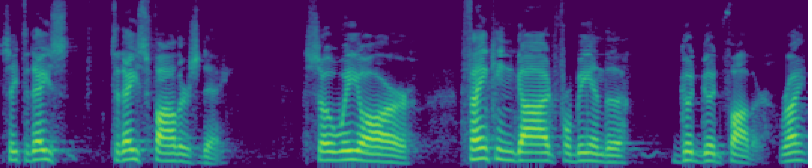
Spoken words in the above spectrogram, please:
See, today's, today's Father's Day. So we are thanking God for being the good, good Father, right?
